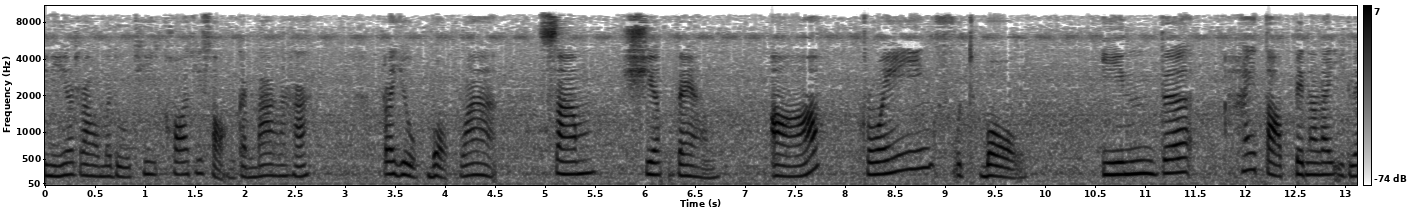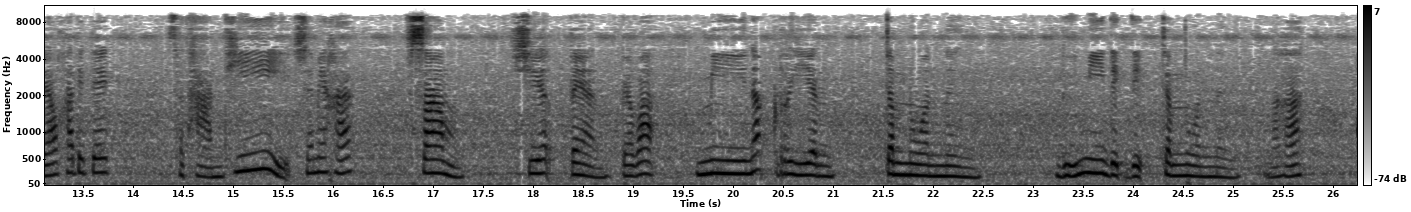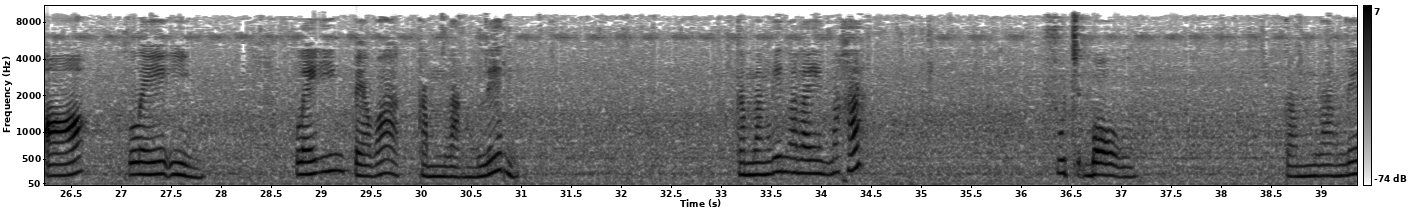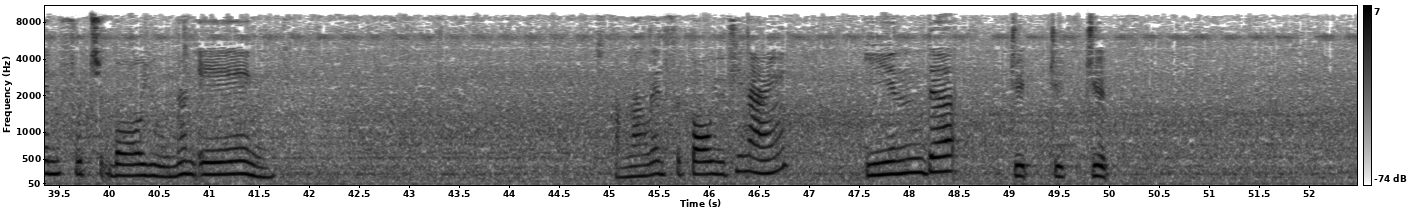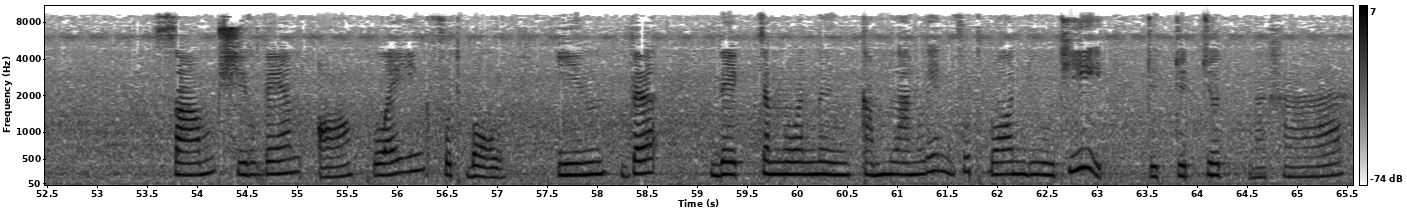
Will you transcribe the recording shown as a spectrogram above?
ทีนี้เรามาดูที่ข้อที่สองกันบ้างนะคะ ประโยคบอกว่า some children are playing football in the ให้ตอบเป็นอะไรอีกแล้วคะเด็กๆ สถานที่ใช่ไหมคะ some children แปลว่า มีนักเรียนจำนวนหนึ่ง หรือมีเด็กๆจำนวนหนึ่งนะคะ are playing playing แปลว่ากำลังเล่นกำลังเล่นอะไรนะคะ football กำลังเล่นฟุตบอลอยู่นั่นเองกำลังเล่นฟุตบอลอยู่ที่ไหน in the จุดจุดจุด Some children are playing football in the เด็กจำนวนหนึ่งกำลังเล่นฟุตบอลอยู่ที่จุดจุดจุดนะคะ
